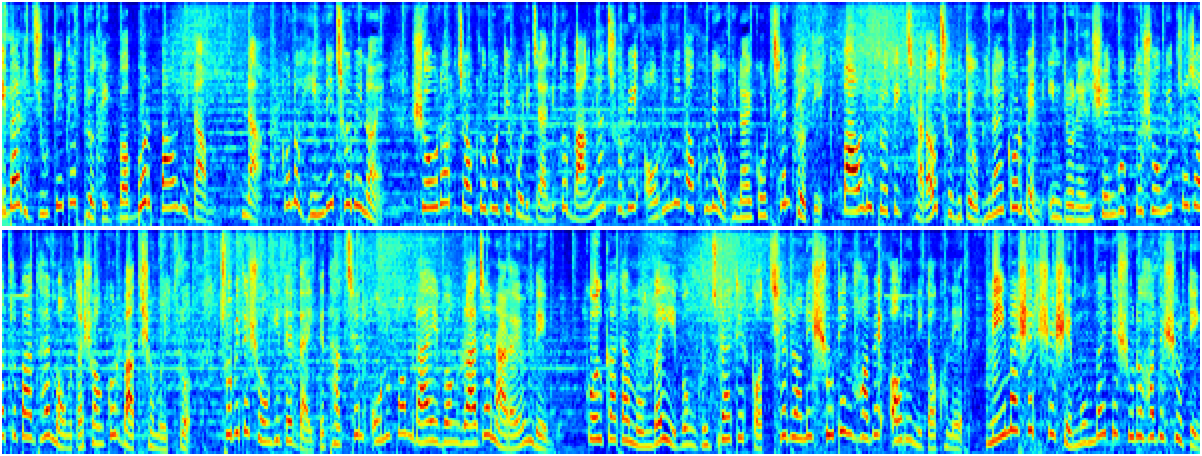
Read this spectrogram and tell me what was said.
এবার জুটিতে প্রতীক বব্বর, পাওলি দাম। না, কোনো হিন্দি ছবি নয়। সৌরভ চক্রবর্তী পরিচালিত বাংলা ছবি অরুণী তখনই অভিনয় করছেন প্রতীক। পাওলি প্রতীক ছাড়াও ছবিতে অভিনয় করবেন ইন্দ্রনীল সেনগুপ্ত, সৌমিত্র চট্টোপাধ্যায়, মমতা শঙ্কর বাদশমৈত্র ছবিতে সঙ্গীতের দায়িত্বে থাকছেন অনুপম রায় এবং রাজা নারায়ণ দেব। কলকাতা, মুম্বাই এবং গুজরাটের কচ্ছের রনে শুটিং হবে অরুণী তখনের। মে মাসের শেষে মুম্বাইতে শুরু হবে শুটিং,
